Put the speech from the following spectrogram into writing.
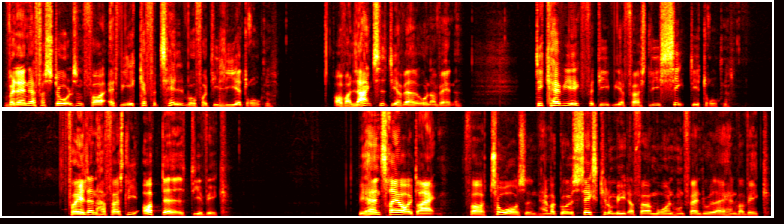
hvordan er forståelsen for, at vi ikke kan fortælle, hvorfor de lige er druknet? Og hvor lang tid de har været under vandet? Det kan vi ikke, fordi vi har først lige set, de er druknet. Forældrene har først lige opdaget, at de er væk. Vi havde en treårig dreng for to år siden. Han var gået 6 km før moren hun fandt ud af, at han var væk.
